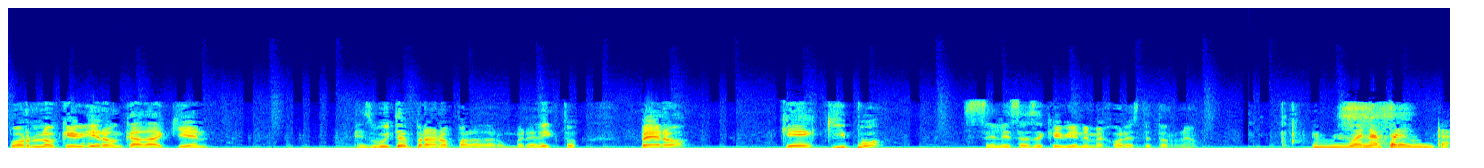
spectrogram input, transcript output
por lo que vieron cada quien, es muy temprano para dar un veredicto. Pero, ¿qué equipo se les hace que viene mejor este torneo? Buena pregunta.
